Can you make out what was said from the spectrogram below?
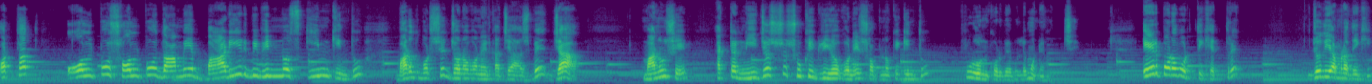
অর্থাৎ অল্প স্বল্প দামে বাড়ির বিভিন্ন স্কিম কিন্তু ভারতবর্ষের জনগণের কাছে আসবে, যা মানুষের একটা নিজস্ব সুখী গৃহকোণের স্বপ্নকে কিন্তু পূরণ করবে বলে মনে হচ্ছে। এর পরবর্তী ক্ষেত্রে যদি আমরা দেখি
